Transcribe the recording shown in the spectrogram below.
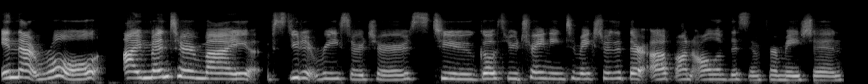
In that role, I mentor my student researchers to go through training to make sure that they're up on all of this information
